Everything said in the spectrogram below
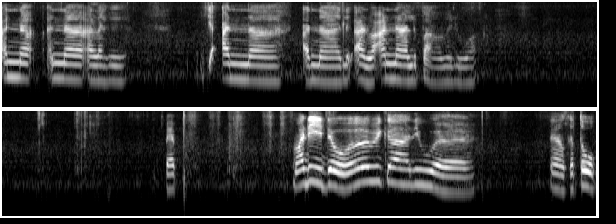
อันนาอันนาอะไรคือ อันนา อันนาหรืออ่านว่าอันนาหรือเปล่าไม่รู้อะแป๊บ มาดีเดี๋ยวเอ้ยไม่กล้าดีกว่าอ้าวกระตุก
